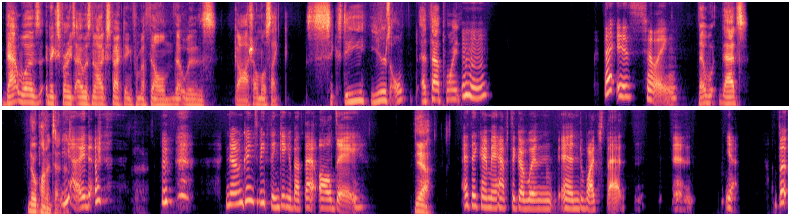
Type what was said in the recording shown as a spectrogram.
that was an experience I was not expecting from a film that was gosh, almost like 60 years old at that point. hmm That is chilling. That w- that's no pun intended. Yeah, I know. now I'm going to be thinking about that all day. Yeah. I think I may have to go in and watch that. And yeah. But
